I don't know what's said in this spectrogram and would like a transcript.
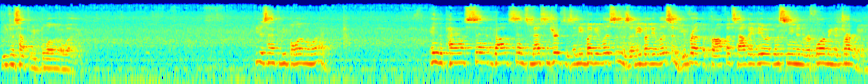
You just have to be blown away. You just have to be blown away. In the past, God sends messengers. Does anybody listen? Does anybody listen? You've read the prophets, how they do it, listening and reforming and turning.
